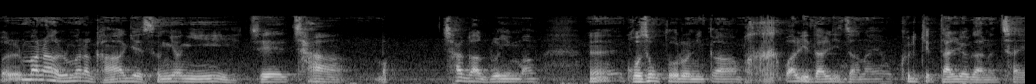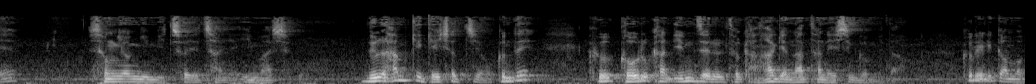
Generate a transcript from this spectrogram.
얼마나 얼마나 강하게 성령이 제 차 막 차가 거의 막 예? 고속도로니까 막 빨리 달리잖아요. 그렇게 달려가는 차에 성령님이 저의 차에 임하시고 늘 함께 계셨지요. 근데 그 거룩한 임재를 더 강하게 나타내신 겁니다. 그러니까 막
